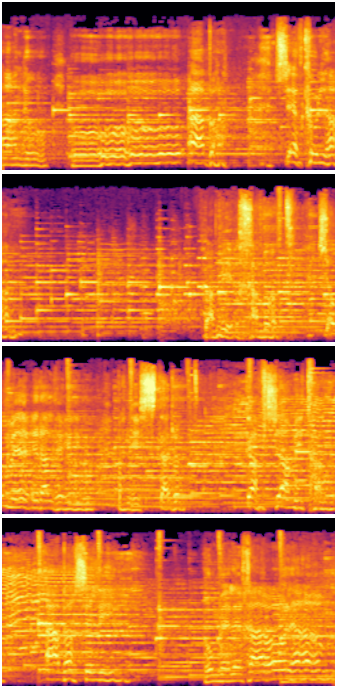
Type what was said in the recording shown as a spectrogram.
אותנו, הוא אבא של כולם. במלחמות שומר עלינו, בנסתרות, גם שם איתנו, אבא שלי הוא מלך העולם.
